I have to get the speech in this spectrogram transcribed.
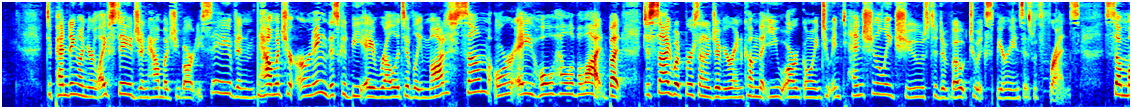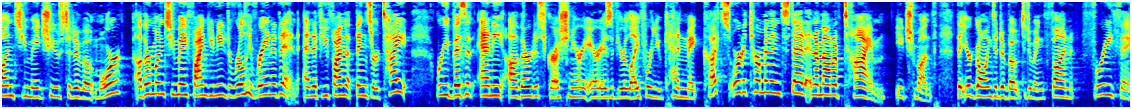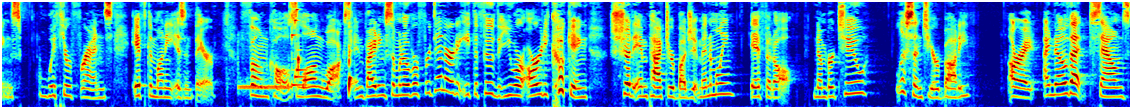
Depending on your life stage and how much you've already saved and how much you're earning, this could be a relatively modest sum or a whole hell of a lot. But decide what percentage of your income that you are going to intentionally choose to devote to experiences with friends. Some months you may choose to devote more, other months you may find you need to really rein it in. And if you find that things are tight, revisit any other discretionary areas of your life where you can make cuts or determine instead an amount of time each month that you're going to devote to doing fun, free things with your friends if the money isn't there. Phone calls, long walks, inviting someone over for dinner to eat the food that you are already cooking should impact your budget minimally, if at all. Number two, listen to your body. All right, I know that sounds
